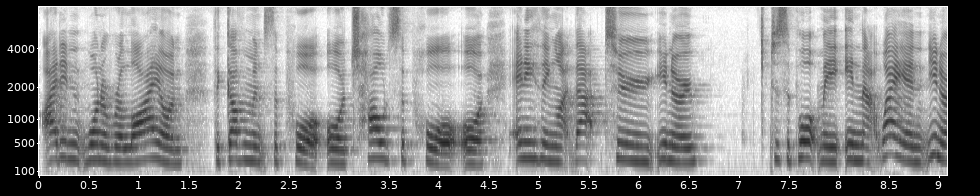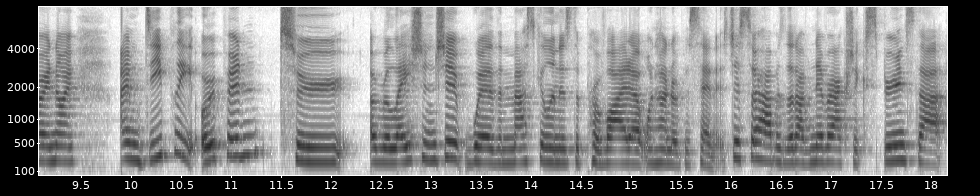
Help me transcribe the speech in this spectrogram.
I didn't want to rely on the government support or child support or anything like that to, you know, to support me in that way. And, you know, and I, I'm deeply open to a relationship where the masculine is the provider 100%. It just so happens that I've never actually experienced that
